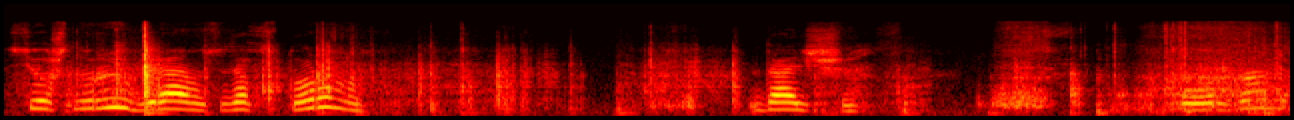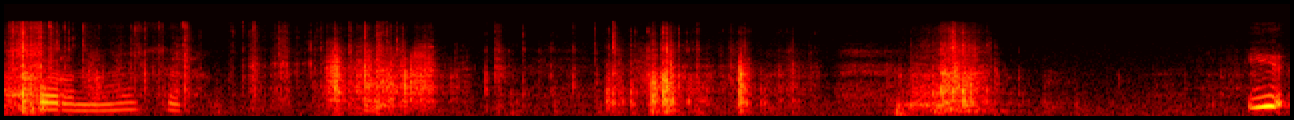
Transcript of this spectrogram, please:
Все, шнуры убираем вот сюда в сторону. Дальше. Органы в сторону, мусор. И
